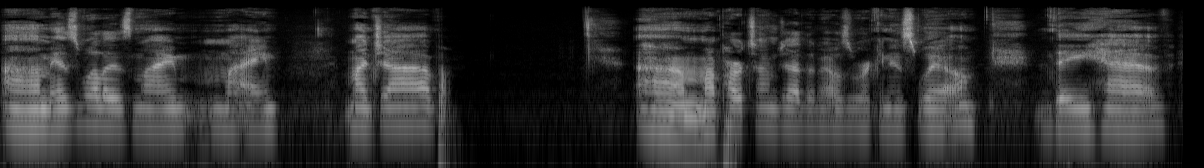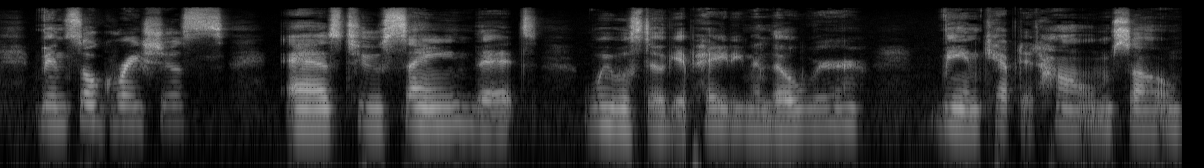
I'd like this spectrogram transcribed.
um, as well as my my my job, um, my part-time job that I was working as well. They have been so gracious as to saying that we will still get paid even though we're being kept at home. So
